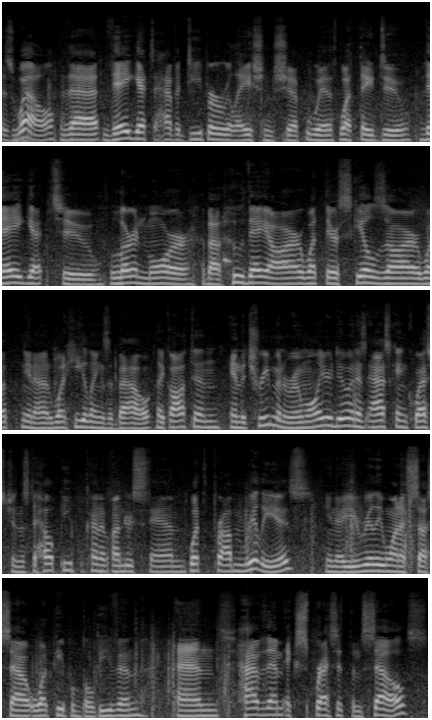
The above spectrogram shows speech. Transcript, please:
as well that they get to have a deeper relationship with what they do. They get to learn more about who they are what their skills are what you know and what healing's about. Like often in the treatment room all you're doing is asking questions to help people kind of understand what the problem really is. You know you really want to suss out what people believe in and have them express it themselves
